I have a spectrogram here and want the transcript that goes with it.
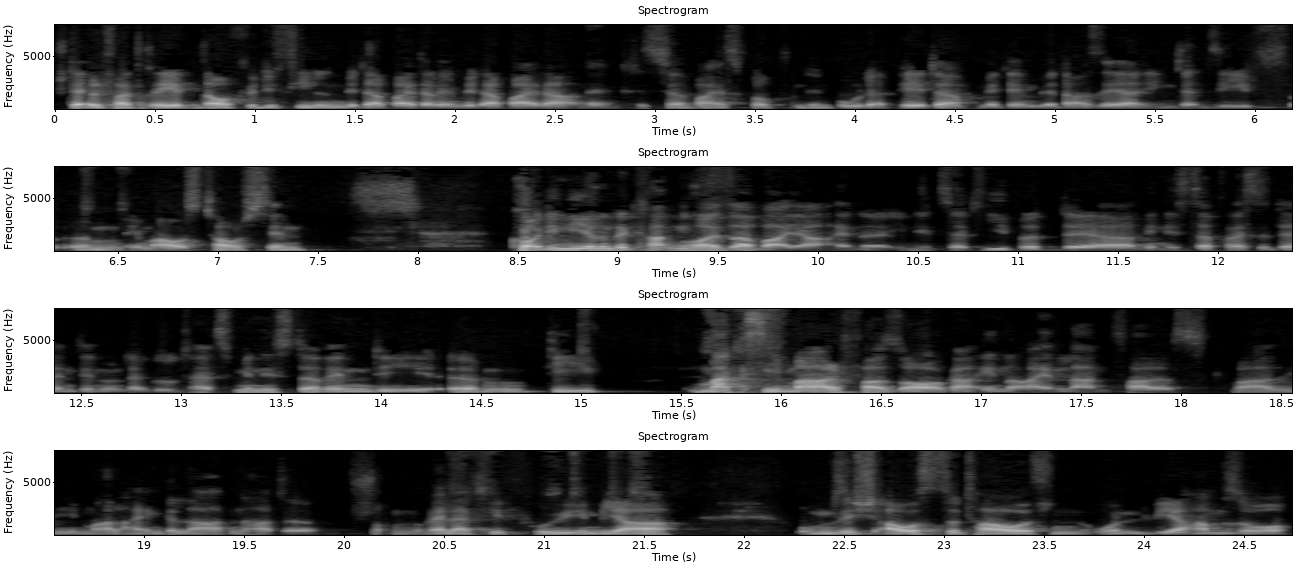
stellvertretend auch für die vielen Mitarbeiterinnen und Mitarbeiter an den Christian Weißkopf und den Bruder Peter, mit dem wir da sehr intensiv ähm, im Austausch sind. Koordinierende Krankenhäuser war ja eine Initiative der Ministerpräsidentin und der Gesundheitsministerin, die ähm, die Maximalversorger in Rheinland-Pfalz quasi mal eingeladen hatte, schon relativ früh im Jahr, um sich auszutauschen. Und wir haben so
